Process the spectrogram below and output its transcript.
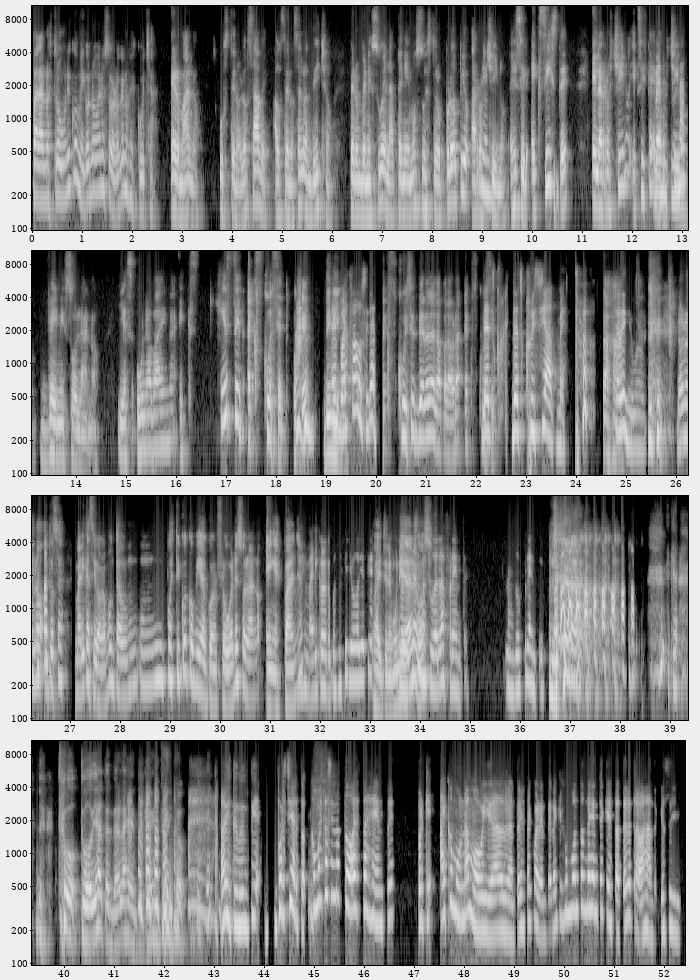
para nuestro único amigo no venezolano que nos escucha, hermano, usted no lo sabe, a usted no se lo han dicho, pero en Venezuela tenemos nuestro propio arroz Sí. chino. Es decir, existe el arroz chino y existe el arroz Venezolano. chino venezolano. Y es una vaina exquisite, exquisite, ¿ok? Eh, Divina. ¿puedes traducir eso? Exquisite viene de la palabra exquisite. Desquiciadme. Ajá. ¿Qué dije, weón? No, no, no. Entonces, marica, si van a montar un, un puestico de comida con el flow venezolano en Ay, España, marico, lo que pasa es que yo odio que, pues ahí tienen una idea de que se me negocio. sude la frente. Las dos frentes. Tú, tú odias atender a la gente, qué distinto. Ay, tú no entiendes. Por cierto, ¿cómo está haciendo toda esta gente? Porque hay como una movida durante esta cuarentena que es un montón de gente que está teletrabajando, que sí,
